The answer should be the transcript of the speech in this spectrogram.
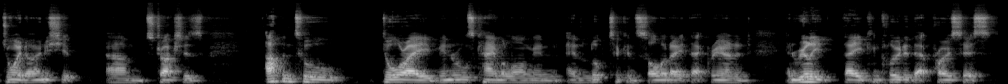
joint ownership um, structures up until Doray Minerals came along and, and looked to consolidate that ground, and and really they concluded that process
